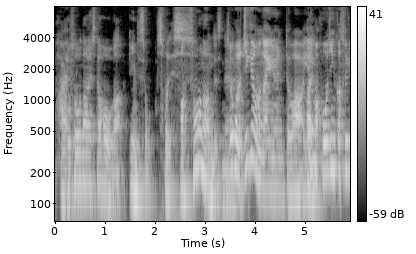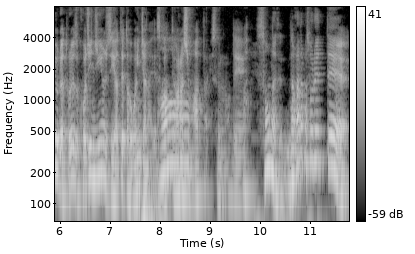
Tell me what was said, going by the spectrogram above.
はいご相談した方がいいんですよ。そうです。あ、そうなんですね。それこそ事業の内容によっては、いや、はい今法人化するよりはとりあえず個人事業主でやってった方がいいんじゃないですかって話もあったりするので、あ、そうなんですね。なかなかそれって、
